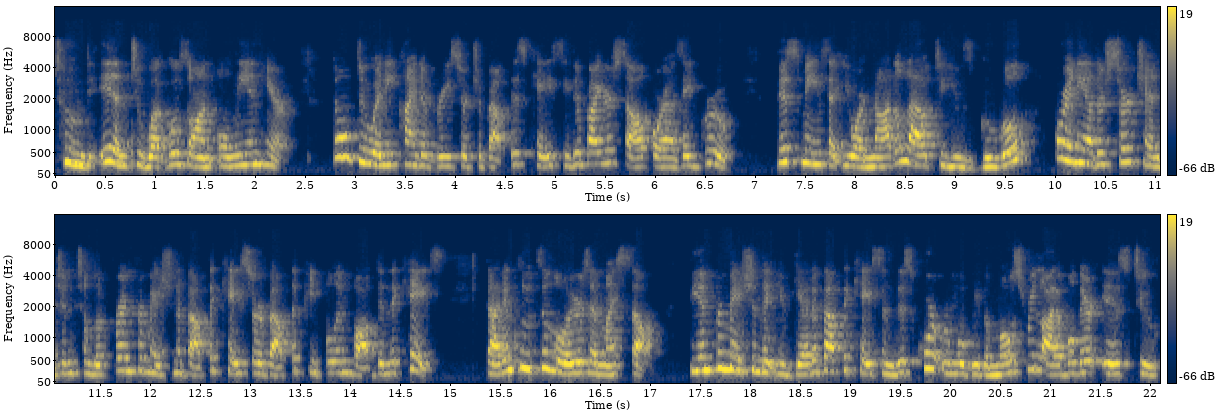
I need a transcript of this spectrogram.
tuned in to what goes on only in here. Don't do any kind of research about this case, either by yourself or as a group. This means that you are not allowed to use Google or any other search engine to look for information about the case or about the people involved in the case. That includes the lawyers and myself. The information that you get about the case in this courtroom will be the most reliable there is to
